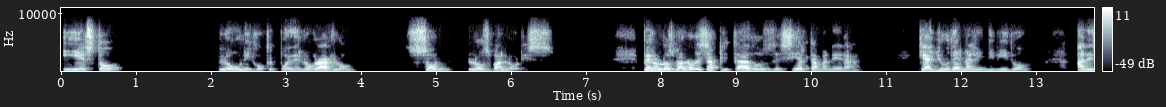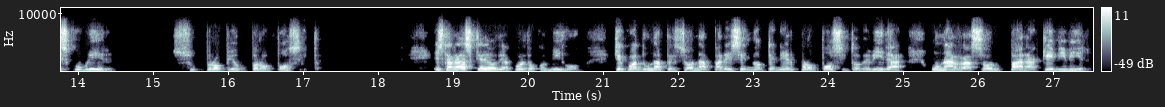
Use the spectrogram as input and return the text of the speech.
Y esto, lo único que puede lograrlo son los valores pero los valores aplicados de cierta manera que ayuden al individuo a descubrir su propio propósito. Estarás, creo, de acuerdo conmigo, que cuando una persona parece no tener propósito de vida, una razón para qué vivir,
